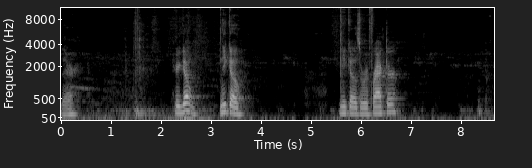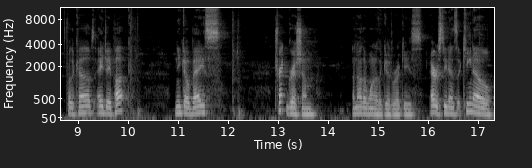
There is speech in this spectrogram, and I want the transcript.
there. Here you go. Nico. Nico's a refractor for the Cubs. AJ Puk, Nico Base. Trent Grisham. Another one of the good rookies. Aristides Aquino.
